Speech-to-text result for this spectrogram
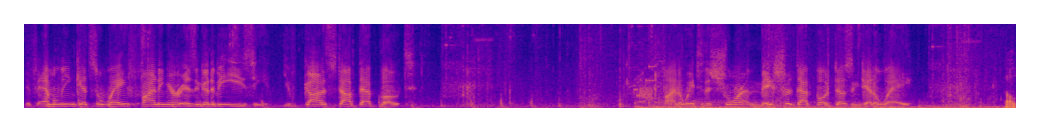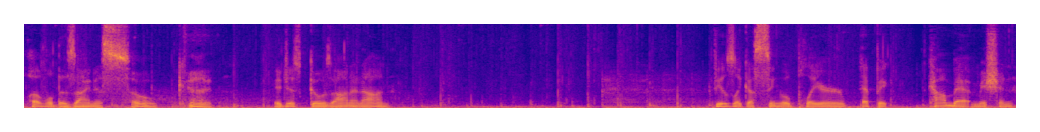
If Emmeline gets away, finding her isn't going to be easy. You've got to stop that boat. Find a way to the shore and make sure that boat doesn't get away. The level design is so good. It just goes on and on. Feels like a single player epic combat mission.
